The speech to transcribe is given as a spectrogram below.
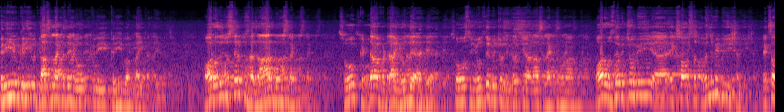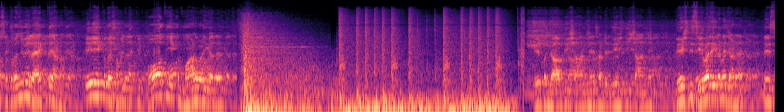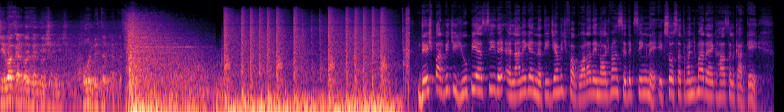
ਕਰੀਬ ਕਰੀਬ 10 ਲੱਖ ਦੇ ਲੋਕ ਕਰੀਬ ਕਰੀਬ ਅਪਲਾਈ ਕਰਦੇ ਨੇ। ਔਰ ਉਹਦੇ ਚੋਂ ਸਿਰਫ 1000 ਲੋਕ ਸਿਲੈਕਟ ਸੋ ਕਿੱਡਾ ਵੱਡਾ ਯੁੱਧ ਹੈ ਇਹ। ਸੋ ਉਸ ਯੁੱਧ ਦੇ ਵਿੱਚੋਂ ਨਿਕਲ ਕੇ ਆਣਾ ਸਿਲੈਕਟ ਹੋਣਾ। ਔਰ ਉਸ ਦੇ ਵਿੱਚੋਂ ਵੀ ਅਹ, 157ਵੀਂ ਪੋਜੀਸ਼ਨ 157ਵੇਂ ਰੈਂਕ ਤੇ ਆਣਾ। ਇਹ ਇੱਕ ਮੈਂ ਸਮਝਦਾ ਕਿ ਬਹੁਤ ਹੀ ਇੱਕ ਮਾਣ ਵਾਲੀ ਗੱਲ ਹੈ। ਇਹ ਪੰਜਾਬ ਦੀ ਸ਼ਾਨ ਨੇ ਸਾਡੇ ਦੇਸ਼ ਦੀ ਸ਼ਾਨ ਨੇ। ਦੇਸ਼ ਦੀ ਸੇਵਾ ਲਈ ਇਹਨਾਂ ਨੇ ਜਾਣਾ ਹੈ ਤੇ ਸੇਵਾ ਕਰਦੇ ਹੋਏ ਦੇਸ਼ ਨੂੰ ਹੋਰ ਬਿਹਤਰ ਕਰਨਾ ਦੇਸ਼ ਭਰ ਵਿੱਚ ਯੂਪੀਐਸਸੀ ਦੇ ਐਲਾਨੇ ਗਏ ਨਤੀਜਿਆਂ ਵਿੱਚ ਫਗਵਾੜਾ ਦੇ ਨੌਜਵਾਨ ਸਿਦਕ ਸਿੰਘ ਨੇ 157ਵਾਂ ਰੈਂਕ ਹਾਸਲ ਕਰਕੇ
